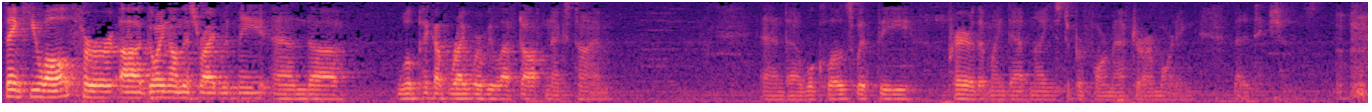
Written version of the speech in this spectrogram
Thank you all for uh, going on this ride with me, and uh, we'll pick up right where we left off next time. And uh, we'll close with the prayer that my dad and I used to perform after our morning meditations.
